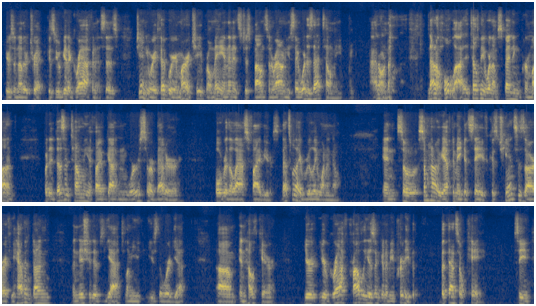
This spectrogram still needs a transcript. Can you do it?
Here's another trick because you'll get a graph and it says January, February, March, April, May, and then it's just bouncing around. You say, what does that tell me? Like, I don't know. Not a whole lot. It tells me what I'm spending per month, but it doesn't tell me if I've gotten worse or better over the last five years. That's what I really want to know. And so somehow you have to make it safe because chances are, if you haven't done initiatives yet, let me use the word yet, um, in healthcare, your your graph probably isn't going to be pretty, but but that's okay. See,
